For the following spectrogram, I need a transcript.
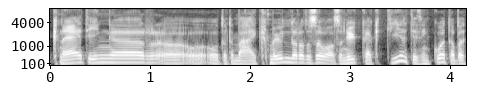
Gnädinger äh, oder der Mike Müller oder so. Also nicht gegen die, die sind gut. Aber,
